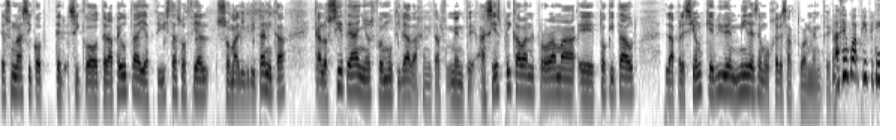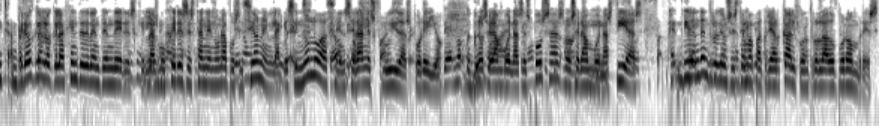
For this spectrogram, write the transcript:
es una psicoterapeuta y activista social somalí-británica que a los siete años fue mutilada genitalmente. Así explicaba en el programa eh, Talk It Out la presión que viven miles de mujeres actualmente. Creo que lo que la gente debe entender es que las mujeres están en una posición en la que si no lo hacen serán excluidas por ello. No serán buenas esposas, no serán buenas tías. Viven dentro de un sistema patriarcal controlado por hombres.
